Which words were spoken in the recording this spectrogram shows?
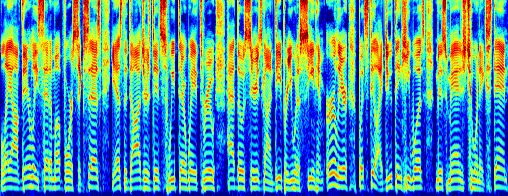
layoff, didn't really set him up for success. Yes, the Dodgers did sweep their way through. Had those series gone deeper, you would have seen him earlier, but still, I do think he was mismanaged to an extent.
